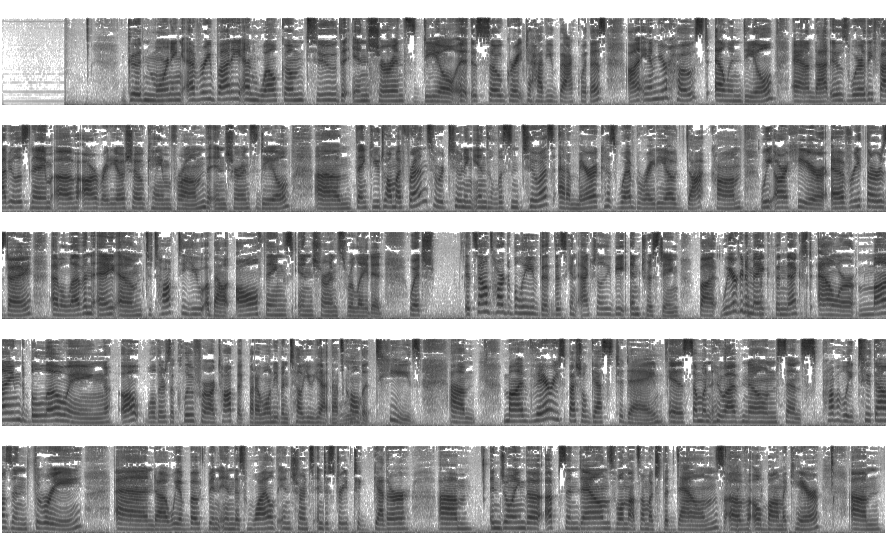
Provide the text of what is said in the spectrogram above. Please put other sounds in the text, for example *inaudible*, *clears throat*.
Good morning, everybody, and welcome to the insurance deal. It is so great to have you back with us. I am your host, Ellen Deal, and that is where the fabulous name of our radio show came from, the insurance deal. Um, thank you to all my friends who are tuning in to listen to us at americaswebradio.com. We are here every Thursday at 11 a.m. to talk to you about all things insurance related, which it sounds hard to believe that this can actually be interesting, but we are going to make the next hour mind blowing. Oh, well, there's a clue for our topic, but I won't even tell you yet. That's Ooh. called a tease. Um, my very special guest today is someone who I've known since probably 2003, and uh, we have both been in this wild insurance industry together. Um, enjoying the ups and downs, well, not so much the downs of Obamacare. Um,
